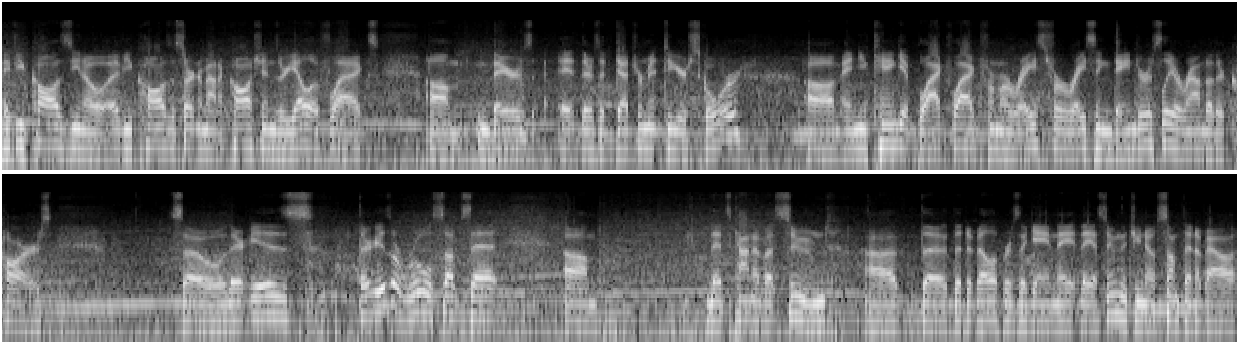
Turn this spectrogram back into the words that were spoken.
if you cause you know if you cause a certain amount of cautions or yellow flags, um, there's it, there's a detriment to your score, um, and you can get black flagged from a race for racing dangerously around other cars. So there is there is a rule subset. That's kind of assumed. Uh, the the developers of the game they they assume that you know something about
